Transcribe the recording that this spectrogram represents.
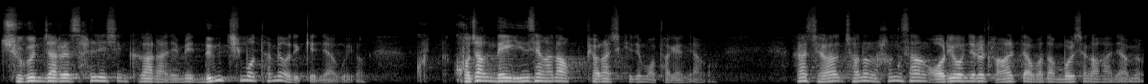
죽은 자를 살리신 그 하나님이 능치 못하면 어디 있겠냐고요. 고작 내 인생 하나 변화시키지 못하겠냐고. 그래서 제가 저는 항상 어려운 일을 당할 때마다 뭘 생각하냐면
